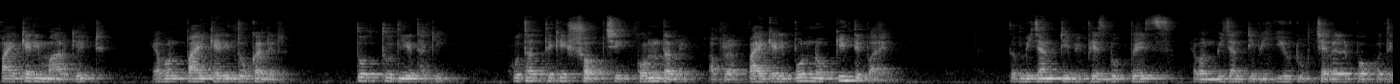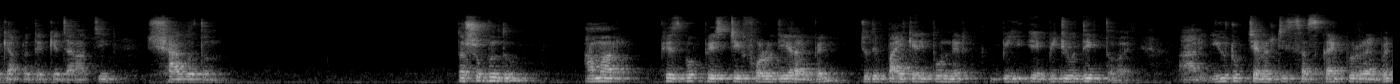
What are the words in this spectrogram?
পাইকারি মার্কেট এবং পাইকারি দোকানের তথ্য দিয়ে থাকি। কোথার থেকে সবচেয়ে কম দামে আপনারা পাইকারি পণ্য কিনতে পারেন? তো মিজান টিভি ফেসবুক পেজ এবং মিজান টিভি ইউটিউব চ্যানেলের পক্ষ থেকে আপনাদেরকে জানাচ্ছি স্বাগতম। দর্শক বন্ধু, আমার ফেসবুক পেজটি ফলো দিয়ে রাখবেন যদি পাইকারি পণ্যের ভিডিও দেখতে হয়। আর ইউটিউব চ্যানেলটি সাবস্ক্রাইব করে রাখবেন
